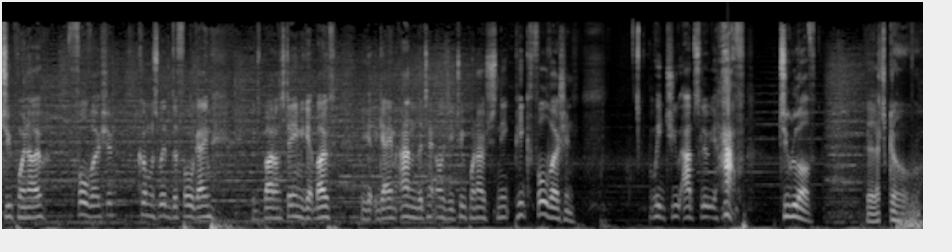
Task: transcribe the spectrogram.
2.0 full version comes with the full game. Just buy on Steam, you get both. You get the game and the Technology 2.0 sneak peek full version, which you absolutely have to love. Let's go.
